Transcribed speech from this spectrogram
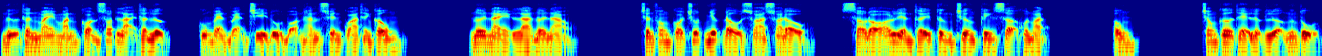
Nữ thần may mắn còn sót lại thần lực, cũng vẹn vẹn chỉ đủ bọn hắn xuyên qua thành công. Nơi này là nơi nào? Trần Phong có chút nhức đầu xoa xoa đầu, sau đó liền thấy từng trương kinh sợ khuôn mặt. Ông! Trong cơ thể lực lượng ngưng tụ.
